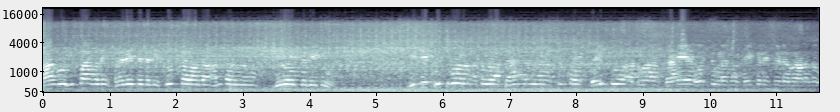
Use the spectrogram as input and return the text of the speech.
ಹಾಗೂ ಇಬ್ಬಾಗದ ಪ್ರದೇಶದಲ್ಲಿ ಸೂಕ್ತವಾದ ಅಂತರವನ್ನು ನಿರ್ವಹಿಸಬೇಕು. ವಿದ್ಯುತ್ ಸ್ವಿಚ್ಗಳು ಅಥವಾ ಪ್ಯಾನಲ್ನ ಸುತ್ತ ಧರಿಸುವ ಅಥವಾ ಗಣೆಯ ವಸ್ತುಗಳನ್ನು ಶೇಖರಿಸಿಡಬಾರದು.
